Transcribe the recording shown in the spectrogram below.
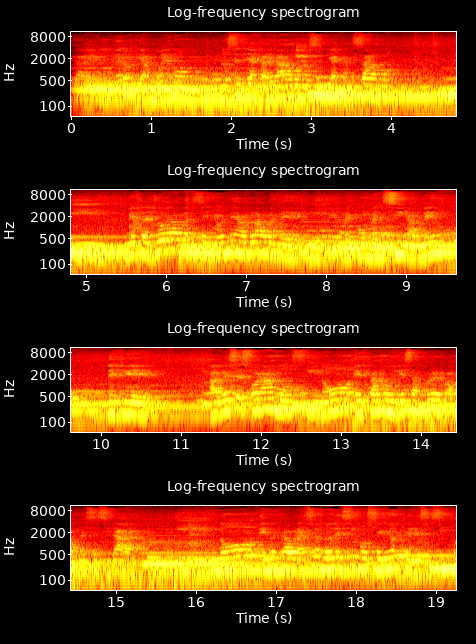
Era un día bueno, no sentía cargado, no sentía cansado. Y mientras yo oraba, el Señor me hablaba y me, convencía, amén, de que a veces oramos y no estamos en esa prueba o necesidad. Y no en nuestra oración no decimos, Señor, te necesito.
